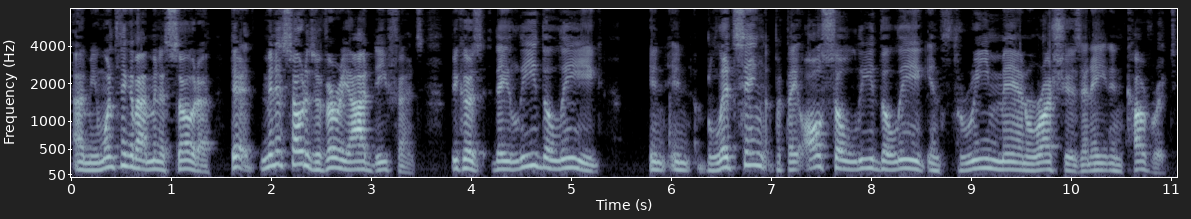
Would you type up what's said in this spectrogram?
I mean, one thing about Minnesota, Minnesota is a very odd defense because they lead the league in, in blitzing, but they also lead the league in three man rushes and eight in coverage.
